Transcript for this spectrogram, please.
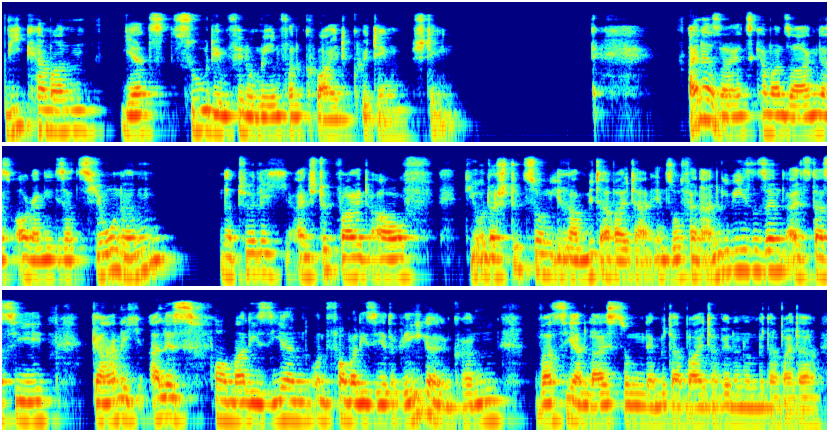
Wie kann man jetzt zu dem Phänomen von Quiet Quitting stehen. Einerseits kann man sagen, dass Organisationen natürlich ein Stück weit auf die Unterstützung ihrer Mitarbeiter insofern angewiesen sind, als dass sie gar nicht alles formalisieren und formalisiert regeln können, was sie an Leistungen der Mitarbeiterinnen und Mitarbeiter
